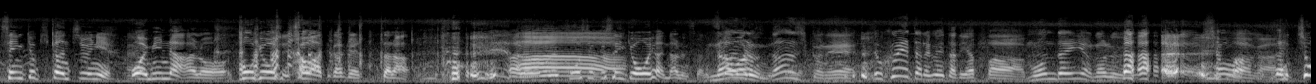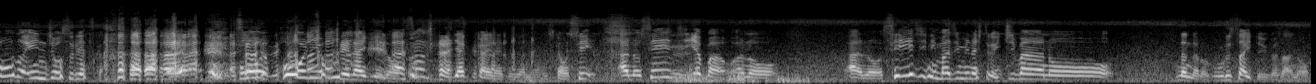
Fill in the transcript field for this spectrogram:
選挙期間中に「おいみんなあの投票紙にシャワーって書け」たら あの公職選挙法違反になるんですかね？捕まるんですかね？なんすかね。でも増えたら増えたでやっぱ問題にはなる。シャワーが。らちょうど炎上するやつか。法法には触れないけどあそうじゃない厄介なやつになるしかもせあの政治やっぱあのあの政治に真面目な人が一番あのなんだろううるさいというかさあのはい。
